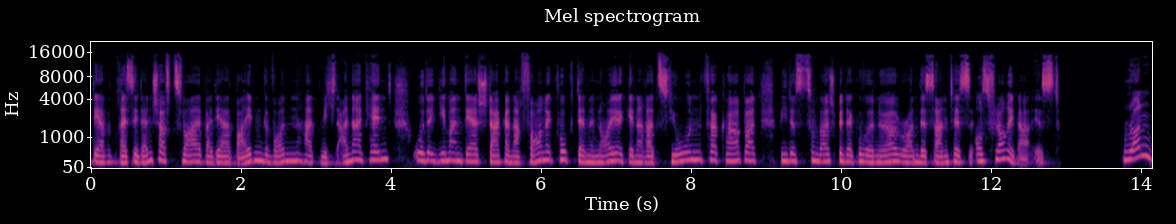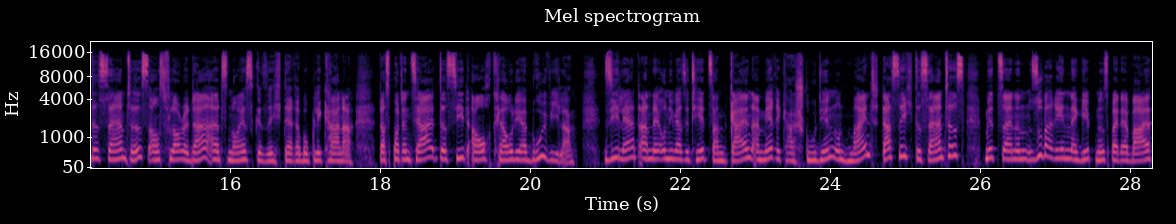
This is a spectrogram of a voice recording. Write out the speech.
der Präsidentschaftswahl, bei der Biden gewonnen hat, nicht anerkennt? Oder jemand, der stärker nach vorne guckt, der eine neue Generation verkörpert, wie das zum Beispiel der Gouverneur Ron DeSantis aus Florida ist? Ron DeSantis aus Florida als neues Gesicht der Republikaner. Das Potenzial, das sieht auch Claudia Brühwiler. Sie lehrt an der Universität St. Gallen Amerika-Studien und meint, dass sich DeSantis mit seinem souveränen Ergebnis bei der Wahl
